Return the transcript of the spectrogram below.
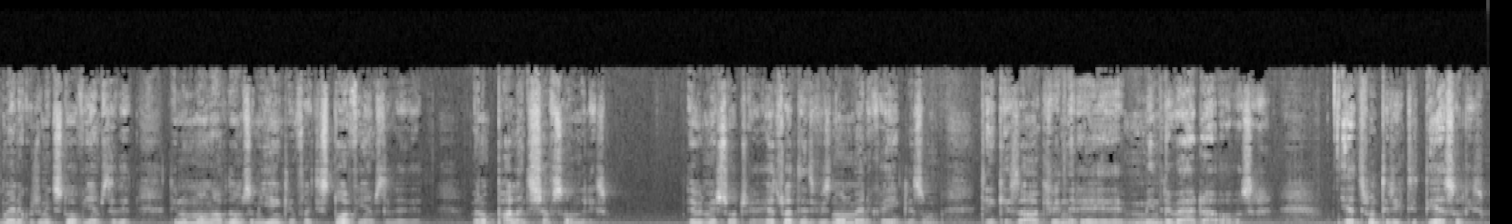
människor som inte står för jämställdhet. Det är nog många av dem som egentligen faktiskt står för jämställdhet. Men de pallar inte tjafsa om det liksom. Det är väl mer så tror jag. Jag tror att det inte finns någon människa egentligen som tänker så att ah, kvinnor är mindre värda och sådär. Jag tror inte riktigt det är så liksom.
